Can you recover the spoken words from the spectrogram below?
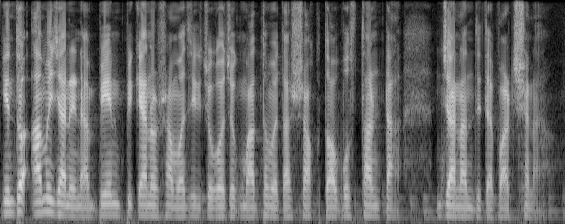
কিন্তু আমি জানি না বিএনপি কেন সামাজিক যোগাযোগ মাধ্যমে তার শক্ত অবস্থানটা জানান দিতে পারছে না।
